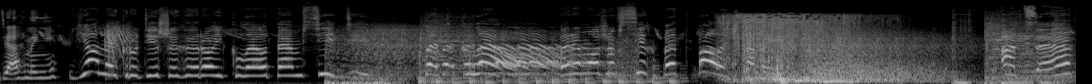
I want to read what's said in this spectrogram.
Найкрутіше вдягнені. Я найкрутіший герой Клеотем Сіті. Бет Клео переможе всіх бет-паличками. А це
